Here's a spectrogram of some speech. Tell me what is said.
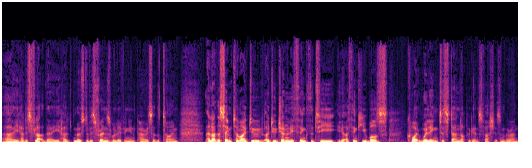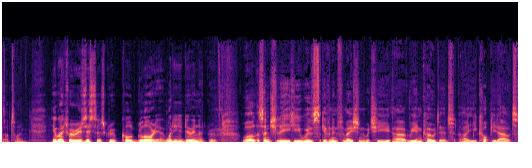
Uh, he had his flat there. He had most of his friends were living in Paris at the time. And at the same time, I do I do generally think that he I think he was quite willing to stand up against fascism around that time. He worked for a resistance group called Gloria. What did he do in that group? Well, essentially, he was given information which he uh, re encoded, uh, he copied out,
